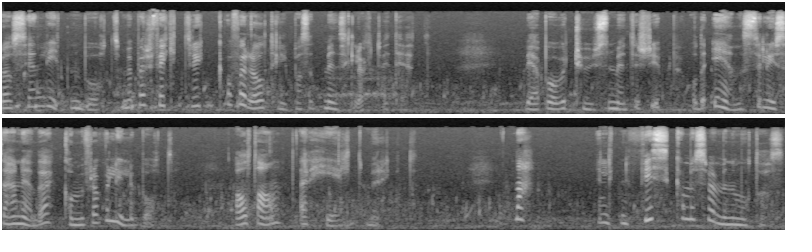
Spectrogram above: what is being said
Befinner oss i en liten båt med perfekt trykk og forhold tilpasset menneskelig aktivitet. Vi er på over 1000 meters dyp, og det eneste lyset her nede kommer fra vår lille båt. Alt annet er helt mørkt. Nei, en liten fisk kommer svømmende mot oss.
